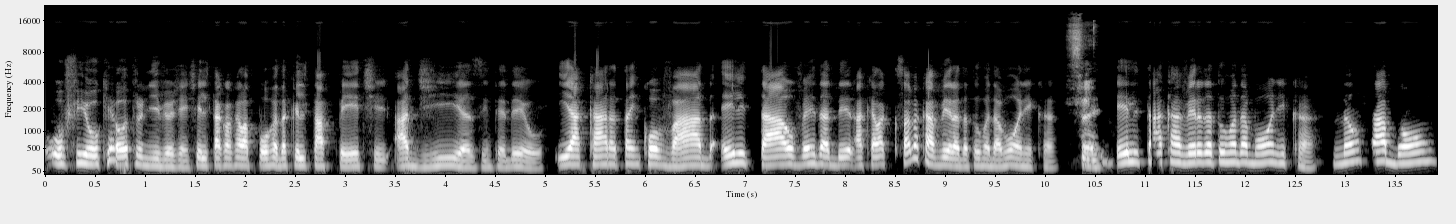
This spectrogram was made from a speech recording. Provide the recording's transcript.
o Fiuk é outro nível, gente. Ele tá com aquela porra daquele tapete há dias, entendeu? E a cara tá encovada. Ele tá o verdadeiro. Aquela. Sabe a caveira da turma da Mônica? Sei. Ele tá a caveira da turma da Mônica. Não tá bom.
